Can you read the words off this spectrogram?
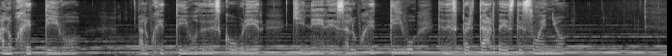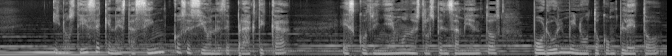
al objetivo, al objetivo de descubrir quién eres, al objetivo de despertar de este sueño. Y nos dice que en estas cinco sesiones de práctica, escudriñemos nuestros pensamientos por un minuto completo.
